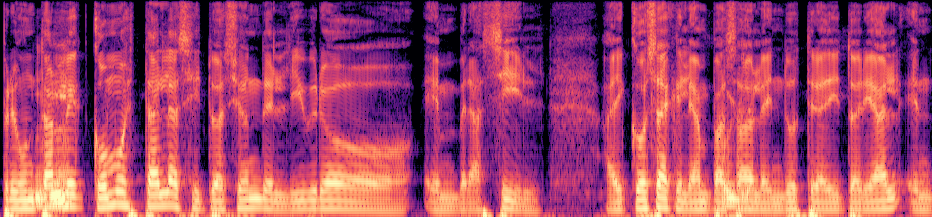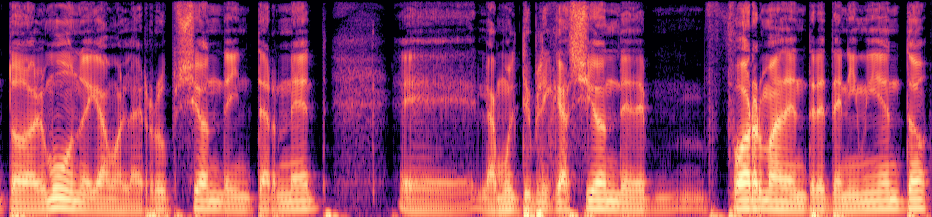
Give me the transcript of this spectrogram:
preguntarle cómo está la situación del libro en Brasil. Hay cosas que le han pasado a la industria editorial en todo el mundo, digamos, la irrupción de Internet, eh, la multiplicación de formas de entretenimiento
